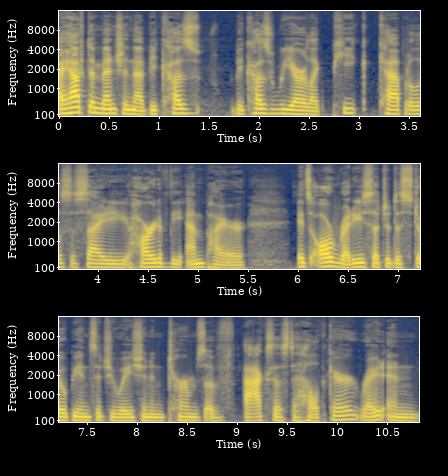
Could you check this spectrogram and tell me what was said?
I have to mention that because because we are like peak capitalist society, heart of the empire, it's already such a dystopian situation in terms of access to healthcare, right? And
